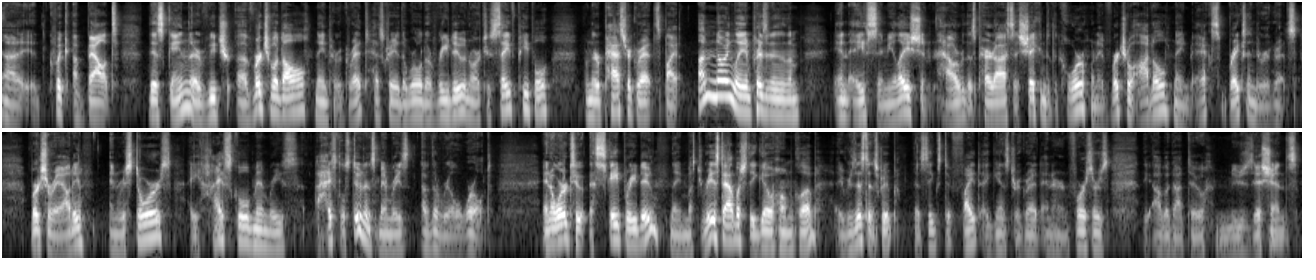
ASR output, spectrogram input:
Uh, quick about this game. Their virtual doll named Regret has created the world of Redo in order to save people from their past regrets by unknowingly imprisoning them in a simulation. However, this paradise is shaken to the core when a virtual idol named X breaks into Regret's virtual reality and restores a high school memories, a high school student's memories of the real world. In order to escape Redo, they must reestablish the Go Home Club, a resistance group that seeks to fight against Regret and her enforcers, the Obbligato musicians.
